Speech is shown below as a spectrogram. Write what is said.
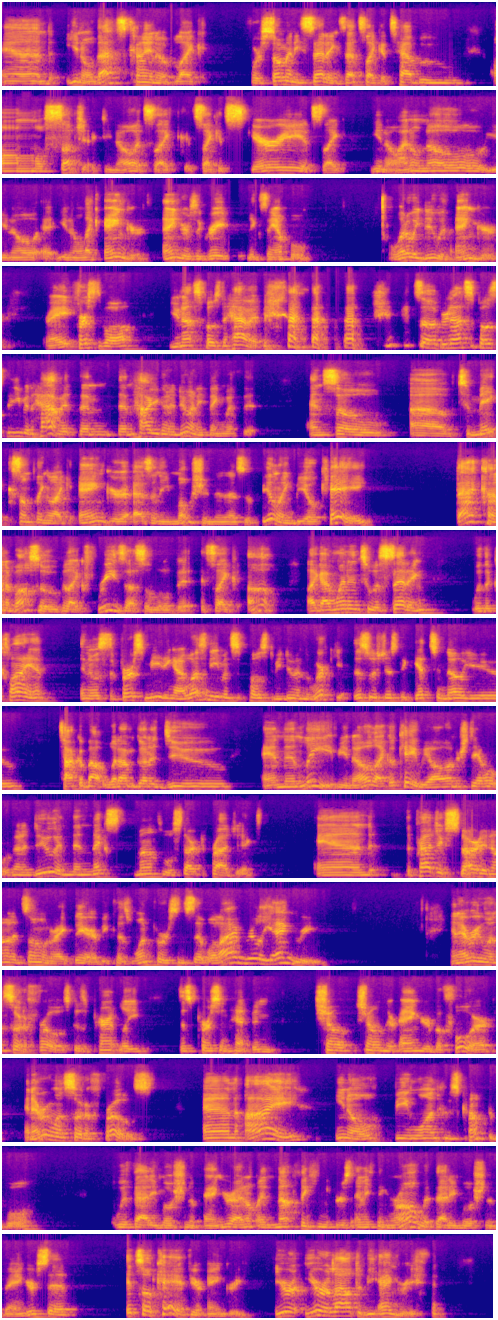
And, you know, that's kind of like for so many settings, that's like a taboo almost subject, you know, it's like, it's like, it's scary. It's like, you know, I don't know, you know, eh, you know, like anger, anger is a great example. What do we do with anger? Right. First of all, you're not supposed to have it. so if you're not supposed to even have it, then, then how are you going to do anything with it? And so uh, to make something like anger as an emotion and as a feeling be okay, that kind of also like frees us a little bit. It's like, oh, like I went into a setting with a client and it was the first meeting. I wasn't even supposed to be doing the work yet. This was just to get to know you, talk about what I'm going to do, and then leave. You know, like, okay, we all understand what we're going to do. And then next month we'll start the project. And the project started on its own right there because one person said, Well, I'm really angry and everyone sort of froze because apparently this person had been shown shown their anger before, and everyone sort of froze. And I, you know, being one who's comfortable with that emotion of anger, I don't, and not thinking there's anything wrong with that emotion of anger, said, "It's okay if you're angry. You're you're allowed to be angry."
